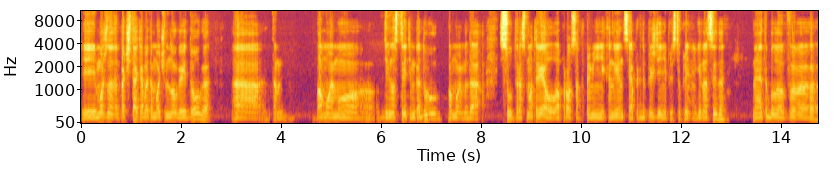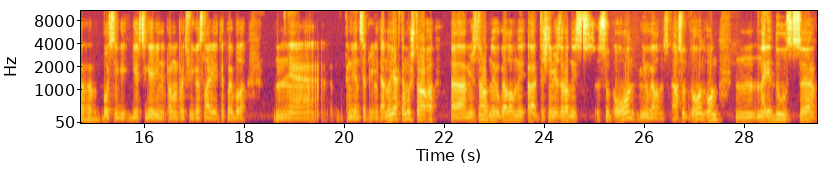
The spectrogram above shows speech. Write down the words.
И можно почитать об этом очень много и долго. А, там, по-моему, в 93 году, по-моему, да, суд рассмотрел вопрос о применении конвенции о предупреждении преступления геноцида. Это было в Боснии и Герцеговине, по-моему, против Югославии такое было э, конвенция принята. Но я к тому, что э, международный уголовный, а, точнее международный суд ООН, не уголовный суд, а суд ООН, он наряду с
